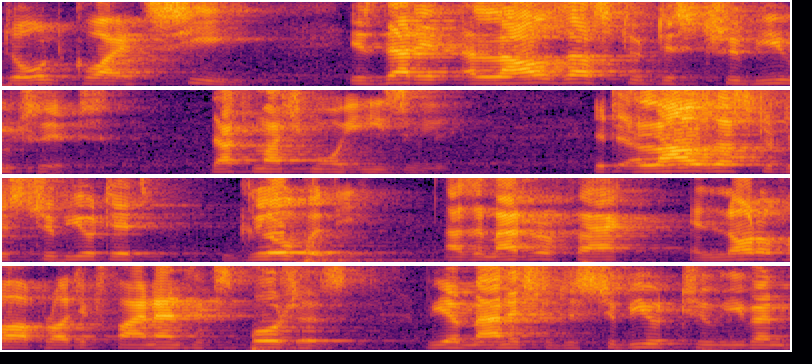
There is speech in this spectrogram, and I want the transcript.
don't quite see, is that it allows us to distribute it that much more easily. It allows us to distribute it globally. As a matter of fact, a lot of our project finance exposures we have managed to distribute to even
